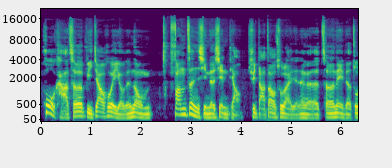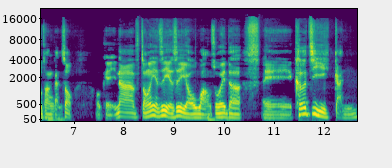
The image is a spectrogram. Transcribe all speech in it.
货卡车比较会有的那种方正型的线条，去打造出来的那个车内的座舱感受。OK，那总而言之，也是有往所谓的诶、欸、科技感。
